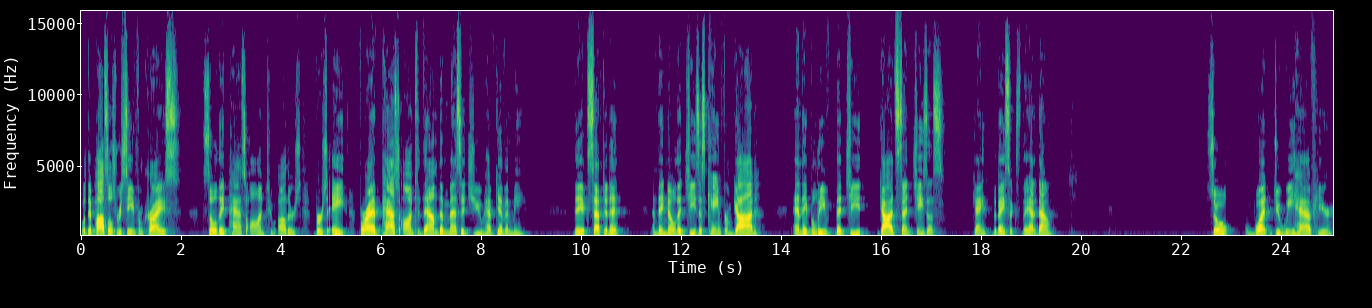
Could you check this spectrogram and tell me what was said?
What the apostles received from Christ, so they pass on to others. Verse 8 For I have passed on to them the message you have given me. They accepted it, and they know that Jesus came from God, and they believe that God sent Jesus. Okay? The basics. They had it down. So, what do we have here?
